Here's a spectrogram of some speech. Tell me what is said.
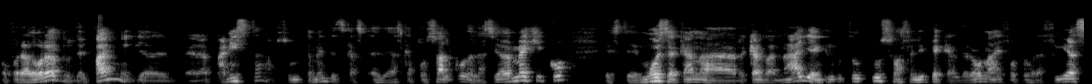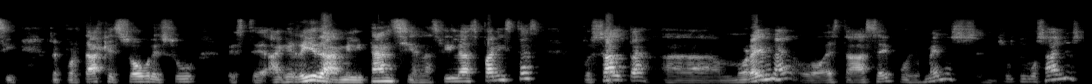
operadora pues, del PAN, era panista, absolutamente, de Azcapotzalco, de la Ciudad de México, este, muy cercana a Ricardo Anaya, incluso a Felipe Calderón, hay fotografías y reportajes sobre su este, aguerrida militancia en las filas panistas, pues salta a Morena, o a esta AC por lo menos en los últimos años,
